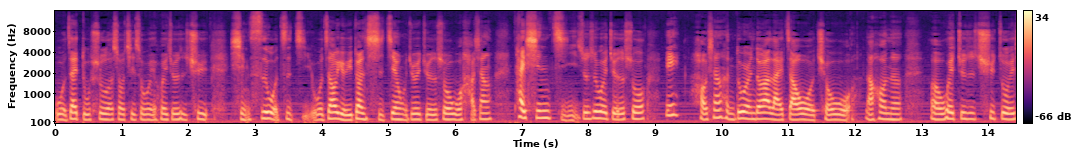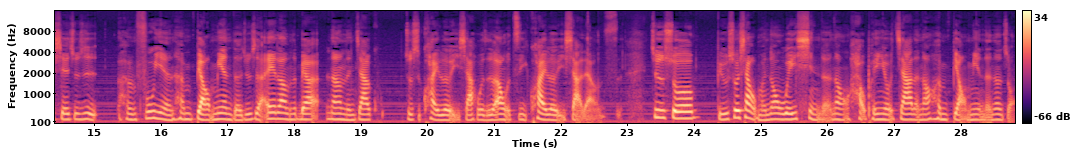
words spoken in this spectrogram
我在读书的时候，其实我也会就是去醒思我自己。我知道有一段时间，我就会觉得说我好像太心急，就是会觉得说，诶，好像很多人都要来找我求我，然后呢，呃，我会就是去做一些就是。很敷衍、很表面的，就是哎，让这边让人家就是快乐一下，或者让我自己快乐一下这样子。就是说，比如说像我们那种微信的那种好朋友加的，然后很表面的那种、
